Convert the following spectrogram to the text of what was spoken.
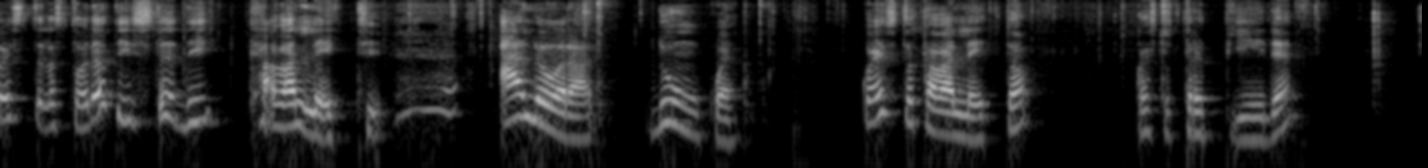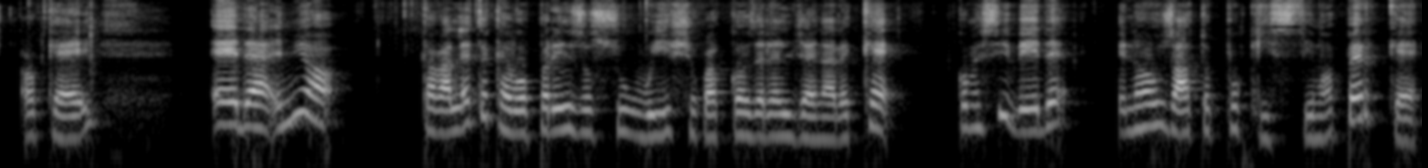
questa è la storia triste di cavalletti. Allora dunque questo cavalletto questo treppiede ok ed è il mio cavalletto che avevo preso su Wish o qualcosa del genere che come si vede ne ho usato pochissimo. Perché?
